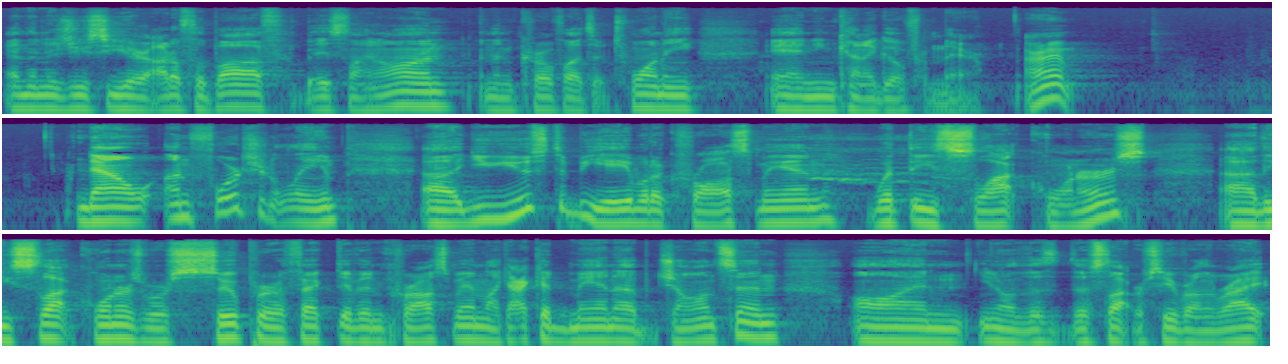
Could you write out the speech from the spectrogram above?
And then as you see here, auto flip off, baseline on, and then curl flats at 20. And you can kind of go from there. All right. Now, unfortunately, uh, you used to be able to crossman with these slot corners. Uh, these slot corners were super effective in crossman. Like I could man up Johnson on you know the, the slot receiver on the right.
